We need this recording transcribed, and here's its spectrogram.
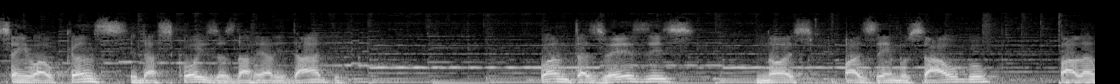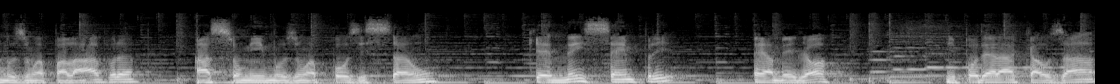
sem o alcance das coisas da realidade. Quantas vezes nós fazemos algo, falamos uma palavra, assumimos uma posição que nem sempre é a melhor e poderá causar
